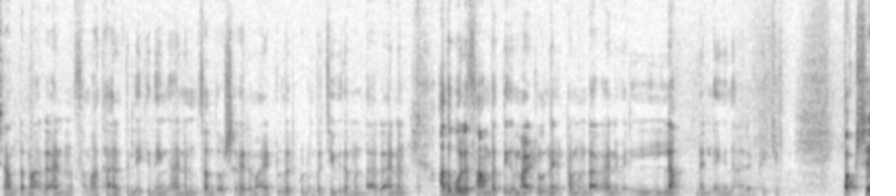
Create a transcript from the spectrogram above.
ശാന്തമാകാനും സമാധാനത്തിലേക്ക് നീങ്ങാനും സന്തോഷകരമായിട്ടുള്ളൊരു കുടുംബജീവിതം ഉണ്ടാകാനും അതുപോലെ സാമ്പത്തികമായിട്ടുള്ള നേട്ടമുണ്ടാകാനും എല്ലാം മെല്ലെ ഇങ്ങനെ ആരംഭിക്കും. പക്ഷേ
